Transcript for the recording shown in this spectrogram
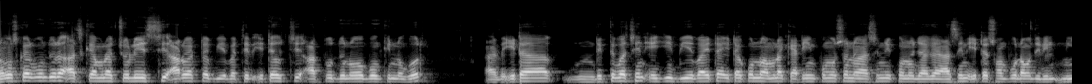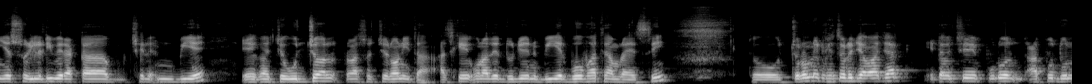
নমস্কার বন্ধুরা, আজকে আমরা চলে এসেছি আরও একটা বিয়ে বাড়িতে। এটা হচ্ছে আত্মদন বঙ্কিমনগর আর এটা দেখতে পাচ্ছেন, এই যে বিয়ে বাড়িটা, এটা কোনো আমরা ক্যাটারিং প্রমোশনে আসেনি, কোনো জায়গায় আসেনি। এটা সম্পূর্ণ আমাদের নিজস্ব রিলেটিভের একটা ছেলে, বিয়ে। এ হচ্ছে উজ্জ্বল প্লাস হচ্ছে রনিতা। আজকে ওনাদের দুজন বিয়ের বউ ভাতে আমরা এসেছি। তো এর ভেতরে যাওয়া যাক। এটা হচ্ছে পুরো আত্মদুন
